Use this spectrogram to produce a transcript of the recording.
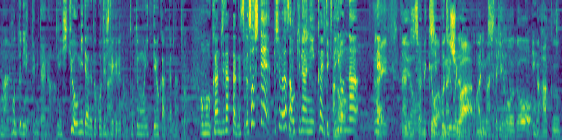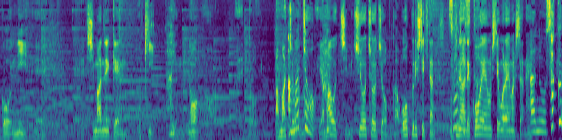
まあ、本当に、行ってみたいな、ね、秘境みたいなところでしたけれども、はい、とても行ってよかったなと思う感じだったんですがそして島田さん、沖縄に帰ってきていろんな、ね、はい、実はね今日はお話は、先ほど那覇空港に、えー、島根県沖の、はい海士町の山内道夫町長を僕はお送りしてきたんです。沖縄で講演をしてもらいましたね。あの昨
